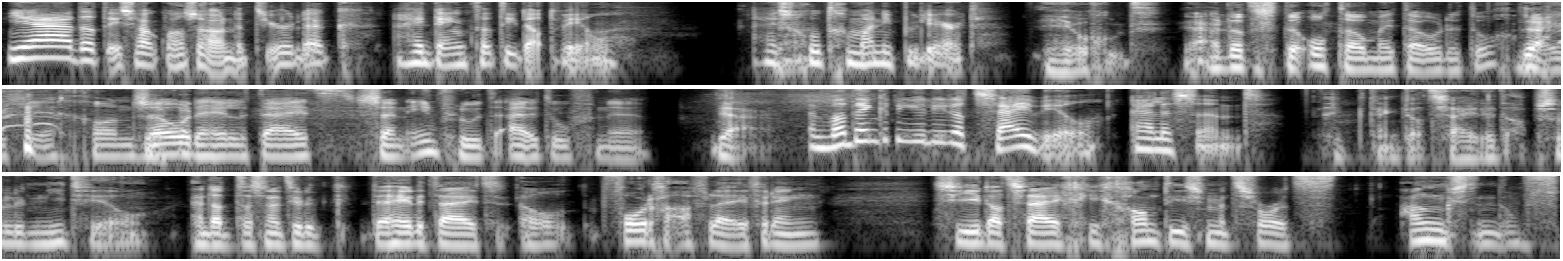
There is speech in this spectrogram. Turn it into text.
ja, dat is ook wel zo natuurlijk. Hij denkt dat hij dat wil. Hij is Ja. goed gemanipuleerd. Heel goed. Ja. Maar dat is de Otto-methode, toch? Een Ja. beetje gewoon zo de hele tijd zijn invloed uitoefenen. ja, En wat denken jullie dat zij wil, Alicent? ik denk dat zij dit absoluut niet wil. En dat is natuurlijk de hele tijd, al vorige aflevering, zie je dat zij gigantisch met soort angst en- of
